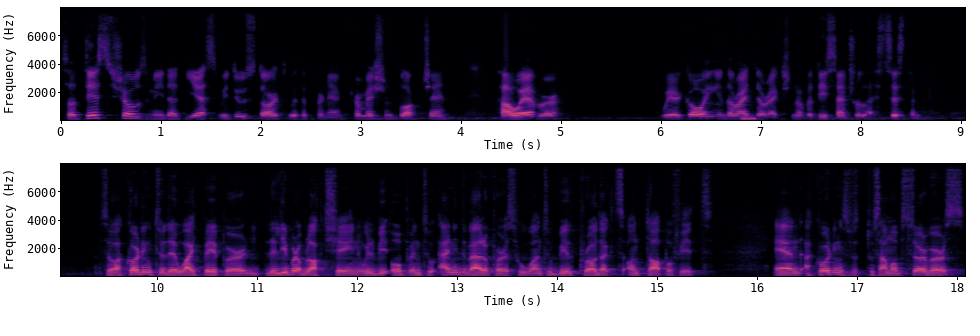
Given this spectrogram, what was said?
So this shows me that yes, we do start with a permission blockchain. However, we are going in the right direction of a decentralized system here. So according to the white paper, the Libra blockchain will be open to any developers who want to build products on top of it. And according to some observers,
